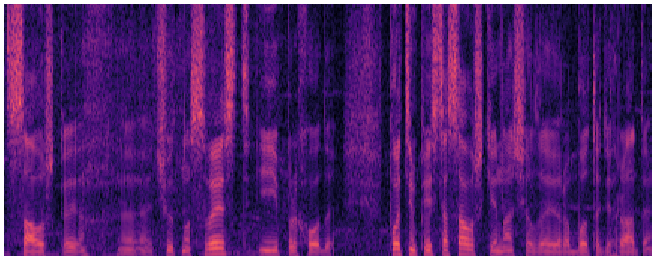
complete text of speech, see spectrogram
савушкою, е, чутно свист і приходи. Потім після савушки почали працювати гради.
